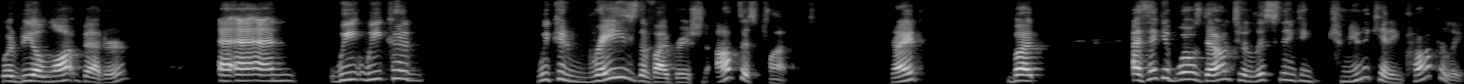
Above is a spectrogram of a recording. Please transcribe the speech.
would be a lot better and we we could we could raise the vibration of this planet right? But i think it boils down to listening and communicating properly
